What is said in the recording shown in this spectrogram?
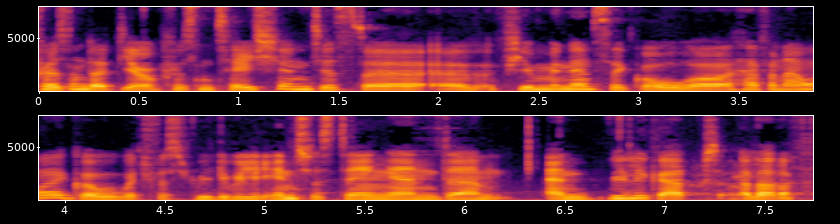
present at your presentation just a, a, few minutes ago or half an hour ago, which was really really interesting and um, and really got a lot of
